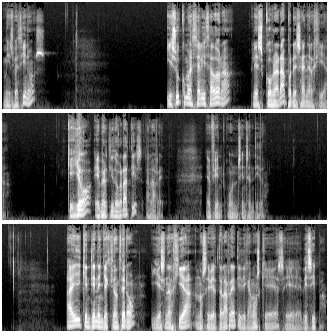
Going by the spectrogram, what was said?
mis vecinos y su comercializadora les cobrará por esa energía que yo he vertido gratis a la red. En fin, un sinsentido. Hay quien tiene inyección cero y esa energía no se vierte a la red y digamos que se disipa.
